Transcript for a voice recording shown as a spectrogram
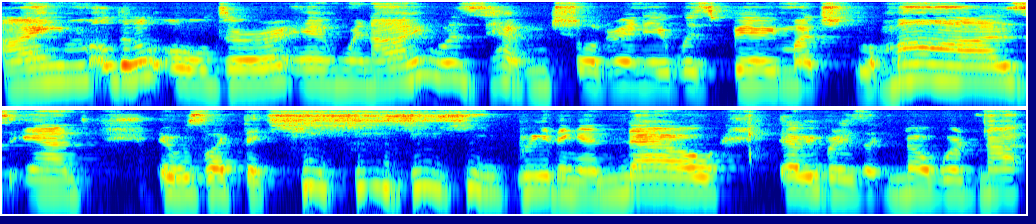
I'm a little older, and when I was having children, it was very much Lamaze, and it was like the he, he, he, he breathing. And now everybody's like, no, we're not,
